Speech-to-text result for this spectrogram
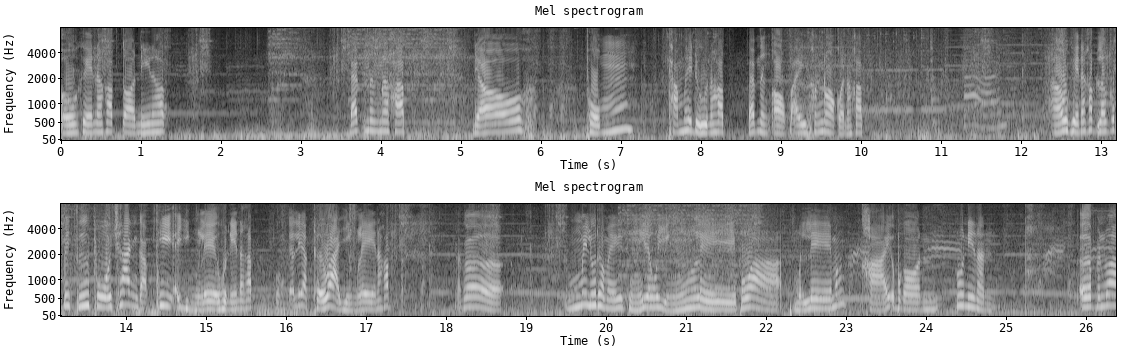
โอเคนะครับ ตอนนี้นะครับ แป๊บหนึ่งนะครับ เดี๋ยวผมทำให้ดูนะครับ แป๊บหนึ่งออกไปข้างนอกก่อนนะครับ เอาโอเคนะครับ เราก็ไปซื้อโพชั่นกับที่ไอหญิงเลวคนนี้นะครับ ผมจะเรียกเธอว่าหญิงเลนะครับ แล้วก็ไม่รู้ทำไมถึงเรียกว่าหญิงเล เพราะว่าเหมือนเลมั้งขายอุปกรณ์นู่นนี่นั่น เออเป็นว่า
